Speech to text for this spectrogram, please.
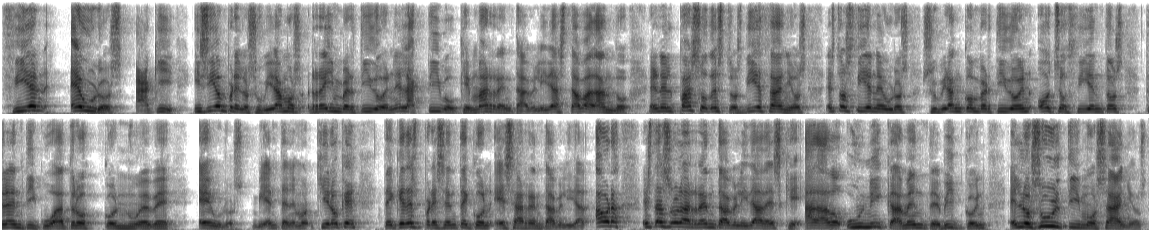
100 euros aquí y siempre los hubiéramos reinvertido en el activo que más rentabilidad estaba dando, en el paso de estos 10 años, estos 100 euros se hubieran convertido en 834,9 euros. Bien, tenemos. Quiero que te quedes presente con esa rentabilidad. Ahora, estas son las rentabilidades que ha dado únicamente Bitcoin en los últimos años.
